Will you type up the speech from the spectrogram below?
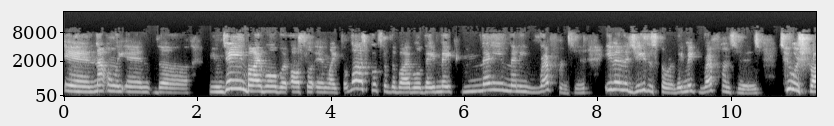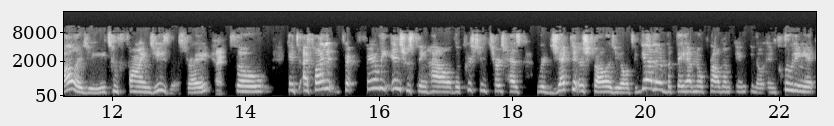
in not only in the mundane Bible, but also in like the lost books of the Bible, they make many, many references. Even the Jesus story, they make references to astrology to find Jesus, right? right. So it's I find it fa- fairly interesting how the Christian church has rejected astrology altogether, but they have no problem in you know including it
